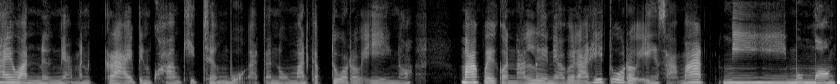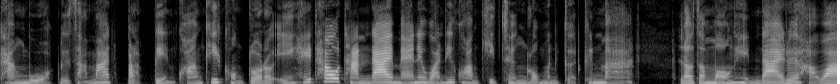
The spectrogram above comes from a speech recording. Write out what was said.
ให้วันหนึ่งเนี่ยมันกลายเป็นความคิดเชิงบวกอัตโนมัติกับตัวเราเองเนาะมากไปกว่านนั้นเลยเนี่ยเวลาที่ตัวเราเองสามารถมีมุมมองทางบวก หรือสามารถปรับเปลี่ยนความคิดของตัวเราเองให้เท่าทันได้แม้ในวันที่ความคิดเชิงลบมันเกิดขึ้นมา เราจะมองเห็นได้ด้วยค่ะว่า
